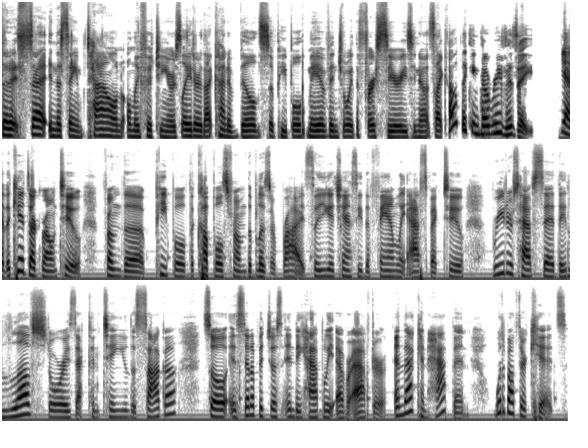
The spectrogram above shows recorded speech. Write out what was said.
that it's set in the same town only 15 years later. That kind of builds so people may have enjoyed the first series. You know, it's like, oh, they can go revisit. Yeah, the kids are grown too from the people, the couples from the Blizzard Brides. So you get a chance to see the family aspect too. Readers have said they love stories that continue the saga. So instead of it just ending happily ever after, and that can happen, what about their kids?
